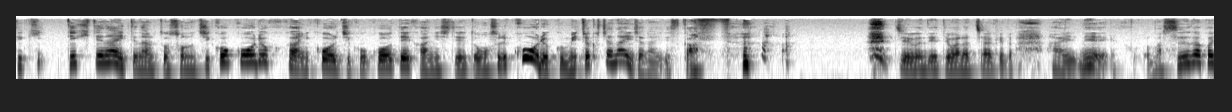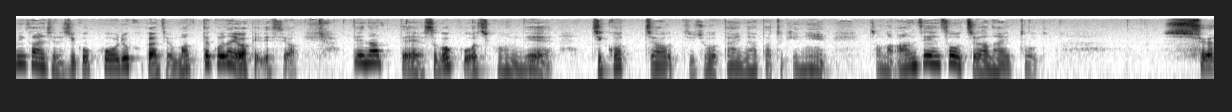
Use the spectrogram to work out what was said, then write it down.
できできてないってなるとその自己効力感イコール自己肯定感にしてるともうそれ効力めちゃくちゃないじゃないですか 自分で言って笑っちゃうけどはいね、まあ、数学に関しての自己効力感って全くないわけですよ。ってなってすごく落ち込んで事故っちゃうっていう状態になった時にその安全装置がないとシュンっ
